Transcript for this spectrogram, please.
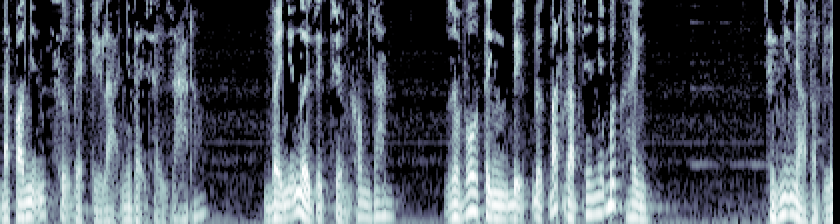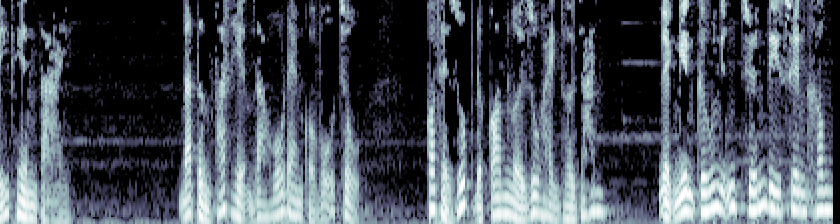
Đã có những sự việc kỳ lạ như vậy xảy ra đó. Về những người dịch chuyển không gian, rồi vô tình bị được bắt gặp trên những bức hình. Chính những nhà vật lý thiên tài đã từng phát hiện ra hố đen của vũ trụ có thể giúp được con người du hành thời gian để nghiên cứu những chuyến đi xuyên không.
